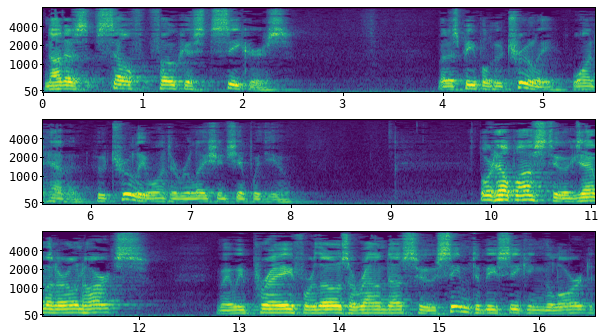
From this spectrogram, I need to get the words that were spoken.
not as self focused seekers, but as people who truly want heaven, who truly want a relationship with you. Lord, help us to examine our own hearts. May we pray for those around us who seem to be seeking the Lord.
